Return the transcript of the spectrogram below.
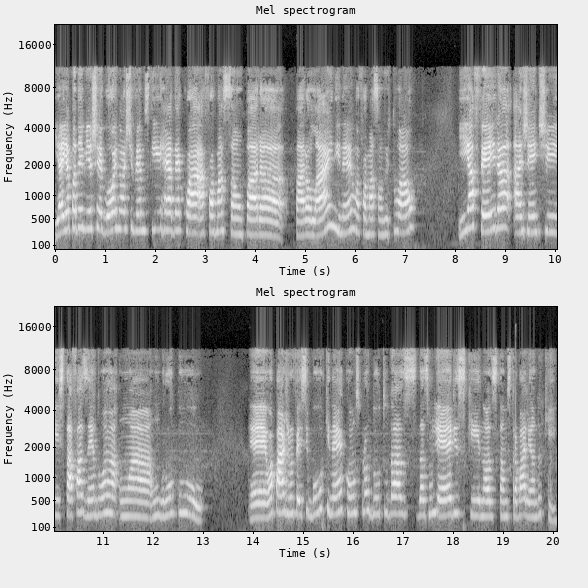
E aí a pandemia chegou e nós tivemos que readequar a formação para, para online, né, uma formação virtual. E a feira a gente está fazendo uma, uma um grupo, é, uma página no Facebook, né, com os produtos das, das mulheres que nós estamos trabalhando aqui.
